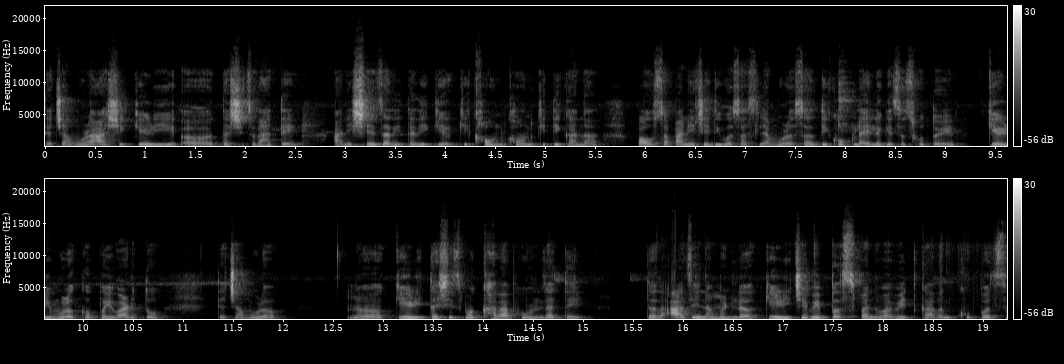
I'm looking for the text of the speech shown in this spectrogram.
त्याच्यामुळं अशी केळी तशीच राहते. आणि शेजारी तरी घे की खाऊन खाऊन किती काना पावसा पाण्याचे दिवस असल्यामुळं सर्दी खोकलाही लगेचच होतो आहे केळीमुळं कपही वाढतो. त्याच्यामुळं केळी तशीच मग खराब होऊन जाते. तर आज ना म्हटलं केळीचे वेपर्स बनवावेत. कारण खूपच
